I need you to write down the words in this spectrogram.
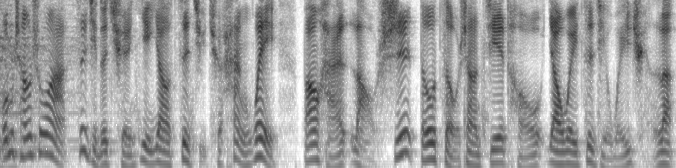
我们常说啊，自己的权益要自己去捍卫，包含老师都走上街头要为自己维权了。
